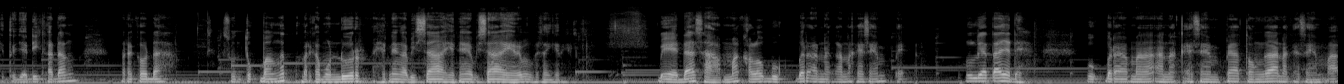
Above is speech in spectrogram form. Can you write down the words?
gitu. Jadi kadang mereka udah suntuk banget mereka mundur akhirnya nggak bisa akhirnya nggak bisa akhirnya nggak bisa gitu beda sama kalau bukber anak-anak SMP lu lihat aja deh bukber sama anak SMP atau enggak anak SMA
